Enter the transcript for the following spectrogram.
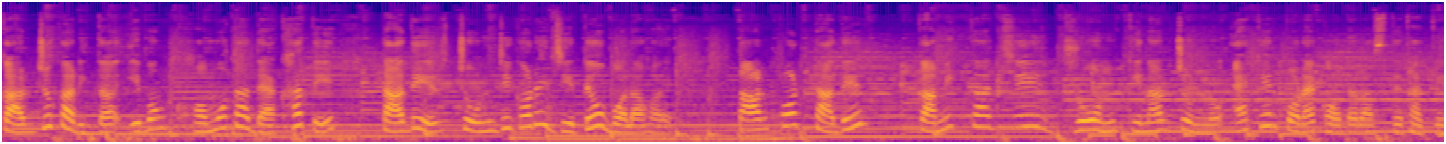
কার্যকারিতা এবং ক্ষমতা দেখাতে তাদের চণ্ডীগড়ে যেতেও বলা হয়। তারপর তাদের কামিকাজে ড্রোন কেনার জন্য একের পর এক অর্ডার আসতে থাকে।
